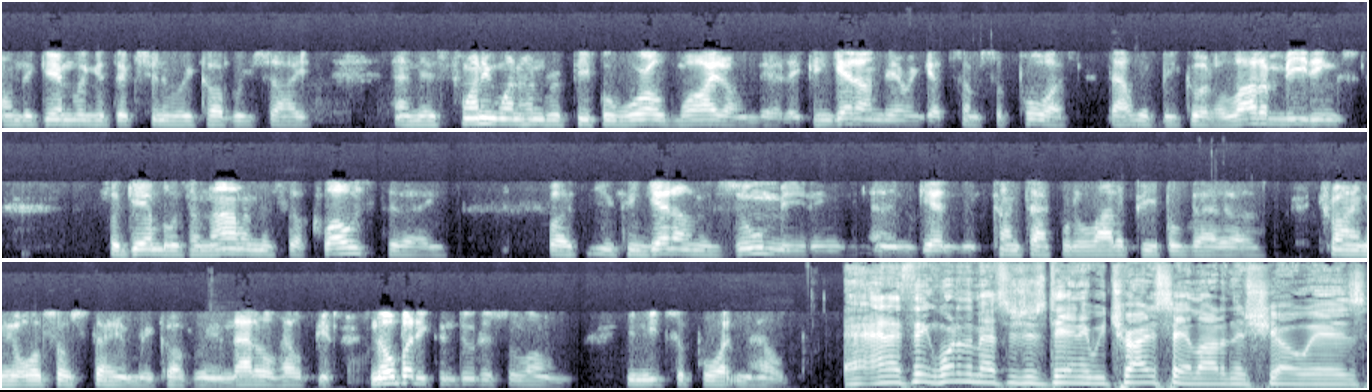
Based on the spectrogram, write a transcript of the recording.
on the Gambling Addiction and Recovery site, and there's 2,100 people worldwide on there. They can get on there and get some support. That would be good. A lot of meetings for Gamblers Anonymous are closed today but you can get on a Zoom meeting and get in contact with a lot of people that are trying to also stay in recovery, and that'll help you. Nobody can do this alone. You need support and help. And I think one of the messages, Danny, we try to say a lot in this show is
